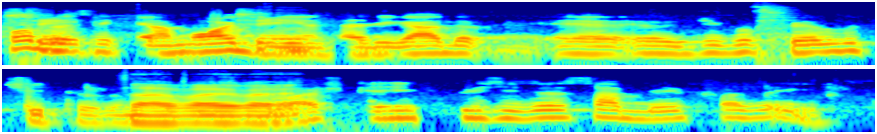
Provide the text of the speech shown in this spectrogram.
foda-se que é a modinha, Sim. tá ligado? É, eu digo pelo título. Tá, né? vai, vai. Eu acho que a gente precisa saber fazer isso.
